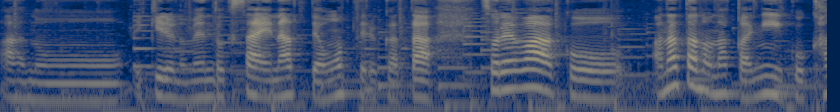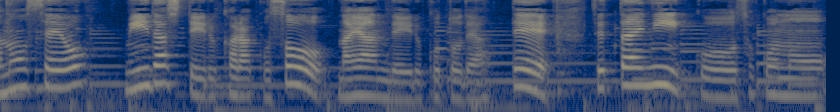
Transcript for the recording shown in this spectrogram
あのー、生きるの面倒くさいなって思ってる方それはこうあなたの中にこう可能性を見出しているからこそ悩んでいることであって絶対にこうそこの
